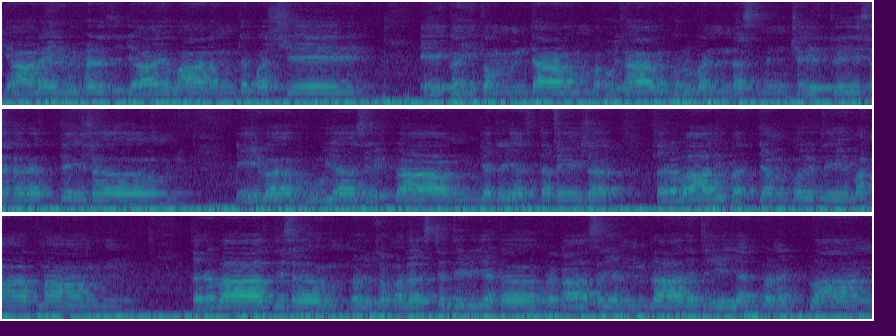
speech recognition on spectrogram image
ज्ञानैर्विभर्ति जायमानं च पश्ये। एकैकं जालं बहुधा विकुर्वन्नस्मिन् क्षेत्रे सहरत्ये स। देव भूय सृष्ट्वां यतयस्तथेश सर्वाधिपत्यं कुरुते महात्मा। सर्वादिशम् ऊर्ध्वमधश्च तिर्यक प्रकाशयन् राजते यद्वनड्वान्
